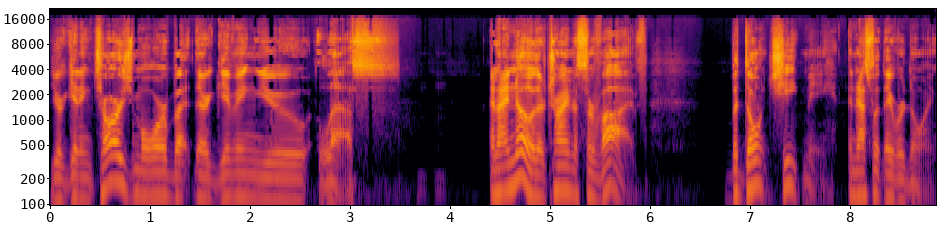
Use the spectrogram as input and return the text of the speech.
you're getting charged more, but they're giving you less. And I know they're trying to survive, but don't cheat me. And that's what they were doing.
